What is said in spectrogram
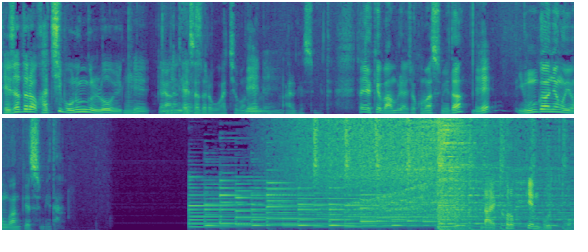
대사들하고 같이 보는 걸로 이렇게 음. 야, 대사들하고 같이 보는 네네. 걸로 알겠습니다. 자 이렇게 마무리하죠. 고맙습니다. 네. 윤건영 의원과 함께했습니다. 날카롭게 묻고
